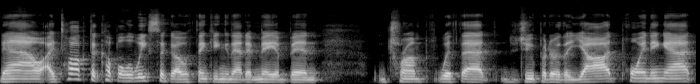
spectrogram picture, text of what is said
Now, I talked a couple of weeks ago thinking that it may have been Trump with that Jupiter the Yod pointing at,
